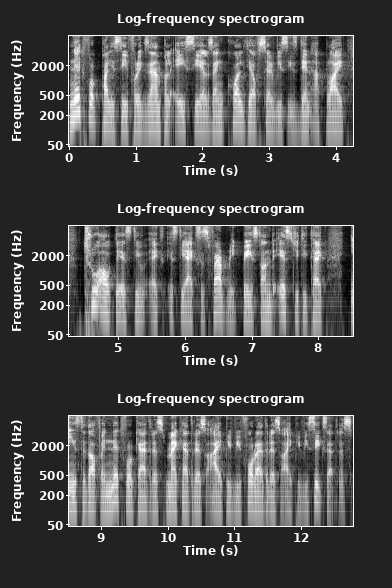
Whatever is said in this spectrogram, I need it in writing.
Network policy, for example, ACLs and quality of service is then applied throughout the SD access fabric based on the SGT tag instead of a network address, MAC address, IPv4 address, IPv6 address.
